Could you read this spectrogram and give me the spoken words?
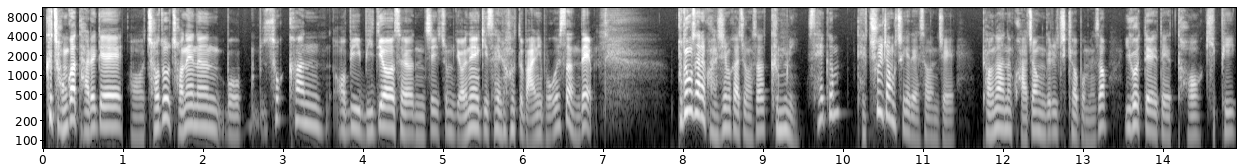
그 전과 다르게 어, 저도 전에는 뭐 속한 업이 미디어서였는지 좀 연예 기사 이런 것도 많이 보고 했었는데 부동산에 관심을 가져와서 금리, 세금, 대출 정책에 대해서 이제 변화하는 과정들을 지켜보면서 이것들에 대해 더 깊이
